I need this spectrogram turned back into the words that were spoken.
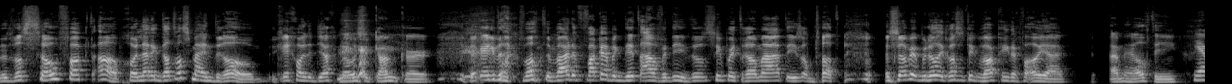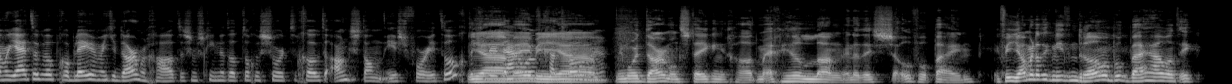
Dat was zo fucked up. Gewoon letterlijk, dat was mijn droom. Ik kreeg gewoon de diagnose kanker. Ik dacht, wat, waar de fuck heb ik dit aan verdiend? Dat was super traumatisch, omdat... Snap je? Ik bedoel, ik was natuurlijk wakker. Ik dacht van, oh ja, I'm healthy. Ja, maar jij hebt ook wel problemen met je darmen gehad. Dus misschien dat dat toch een soort grote angst dan is voor je, toch? Dat je ja, daarover maybe, gaat ja. dromen. Ik heb ooit darmontstekingen gehad, maar echt heel lang. En dat deed zoveel pijn. Ik vind het jammer dat ik niet een dromenboek bijhoud, want ik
